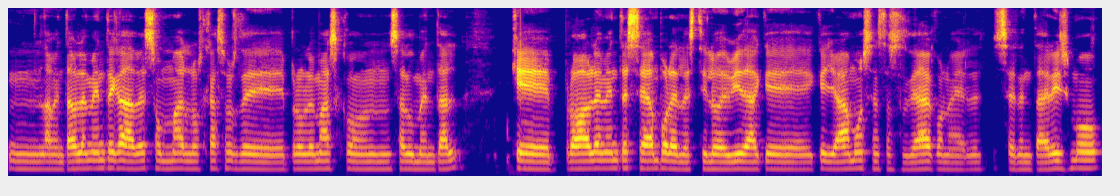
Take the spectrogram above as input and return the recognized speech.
mm, lamentablemente cada vez son más los casos de problemas con salud mental que probablemente sean por el estilo de vida que, llevamos en esta sociedad, con el sedentarismo,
